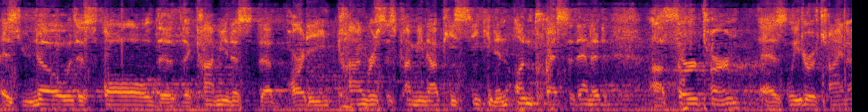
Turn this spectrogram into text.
as you know, this fall, the, the Communist uh, Party Congress is coming up. He's seeking an unprecedented uh, third term as leader of China.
